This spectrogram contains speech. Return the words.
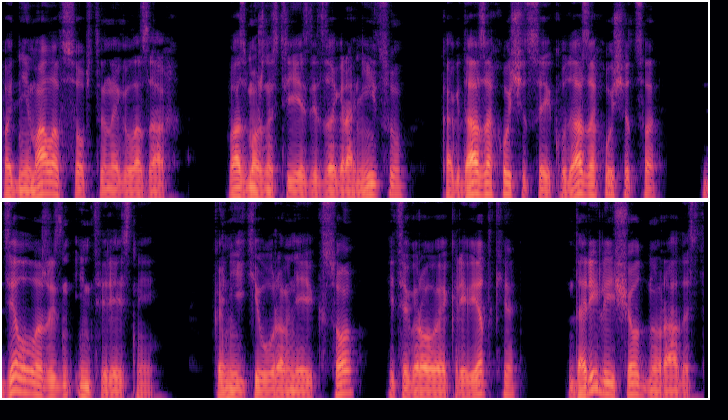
поднимала в собственных глазах. Возможности ездить за границу, когда захочется и куда захочется, делала жизнь интересней. Коньяки уровня ИКСО и тигровые креветки дарили еще одну радость.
